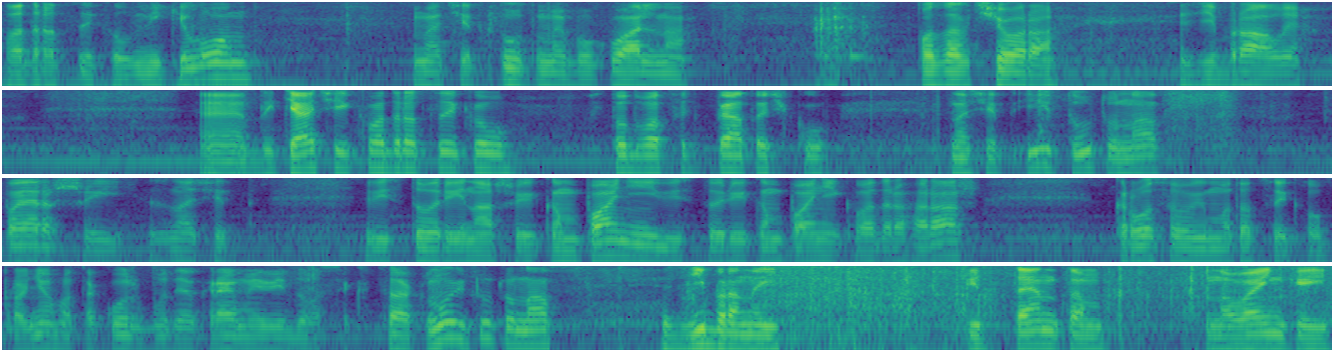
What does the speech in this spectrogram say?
квадроцикл Мікелон. Значить, тут ми буквально позавчора зібрали е, дитячий квадроцикл 125-ку. Значить, і тут у нас перший, значить, в історії нашої компанії, в історії компанії Квадрогараж, кросовий мотоцикл. Про нього також буде окремий відосик. Так, ну і тут у нас зібраний під тентом новенький,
